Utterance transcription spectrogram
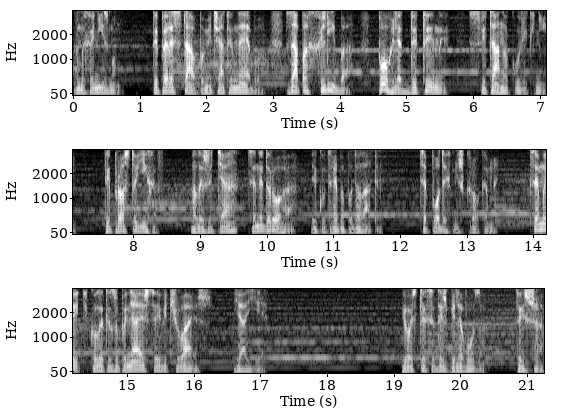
а механізмом. Ти перестав помічати небо, запах хліба, погляд дитини, світанок у вікні. Ти просто їхав. Але життя це не дорога, яку треба подолати. Це подих між кроками. Це мить, коли ти зупиняєшся і відчуваєш Я є. І ось ти сидиш біля воза. Тиша,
